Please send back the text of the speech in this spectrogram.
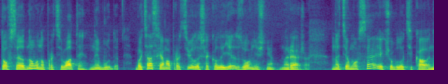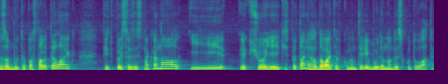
то все одно воно працювати не буде. Бо ця схема працює лише коли є зовнішня мережа. На цьому все. Якщо було цікаво, не забудьте поставити лайк, підписуйтесь на канал, і якщо є якісь питання, задавайте в коментарі, будемо дискутувати.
